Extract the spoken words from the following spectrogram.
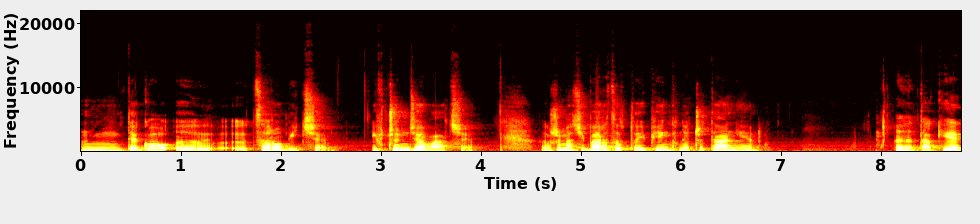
mm, tego, co robicie i w czym działacie. Także macie bardzo tutaj piękne czytanie, e, takie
